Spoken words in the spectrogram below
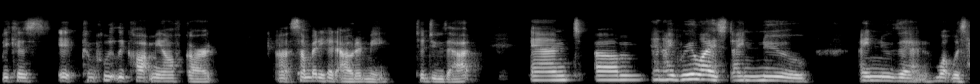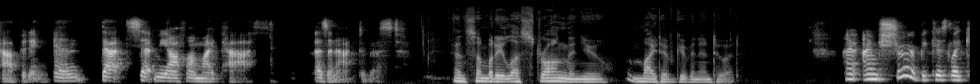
because it completely caught me off guard. Uh, somebody had outed me to do that, and um, and I realized I knew I knew then what was happening, and that set me off on my path as an activist. and somebody less strong than you might have given into it I, I'm sure because like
